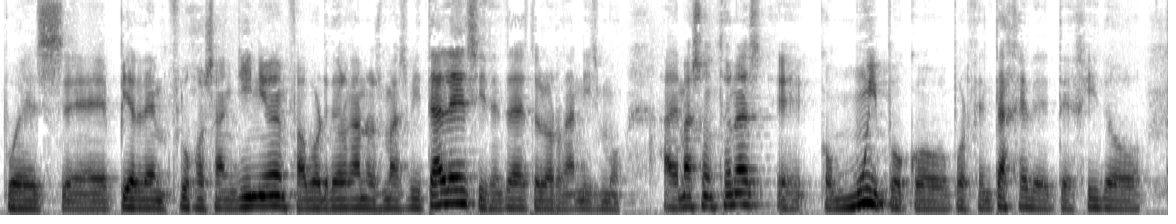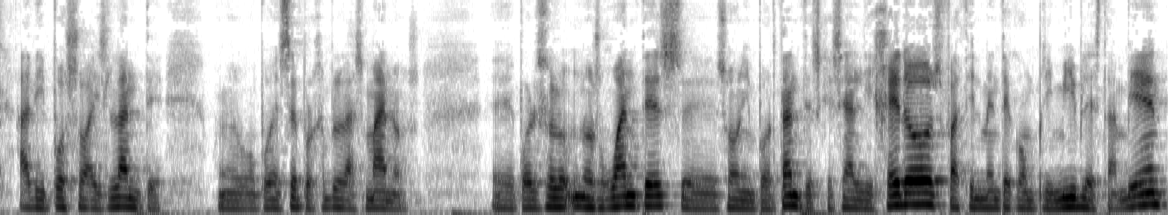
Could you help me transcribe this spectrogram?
pues eh, pierden flujo sanguíneo en favor de órganos más vitales y centrales del organismo. Además son zonas eh, con muy poco porcentaje de tejido adiposo aislante, como pueden ser por ejemplo las manos. Eh, por eso unos guantes son importantes, que sean ligeros, fácilmente comprimibles también,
